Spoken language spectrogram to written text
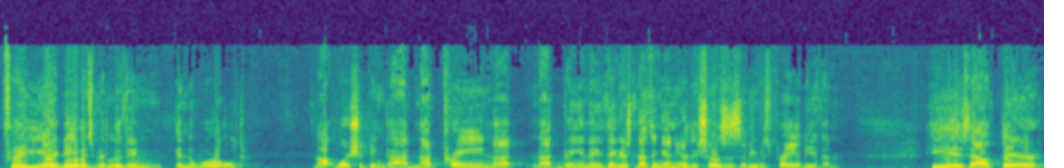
For a year, David's been living in the world, not worshiping God, not praying, not, not bringing anything. There's nothing in here that shows us that he was praying even. He is out there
